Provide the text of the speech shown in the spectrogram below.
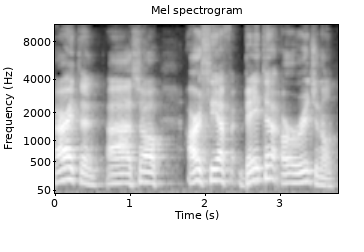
All right then. Uh, so RCF beta or original?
